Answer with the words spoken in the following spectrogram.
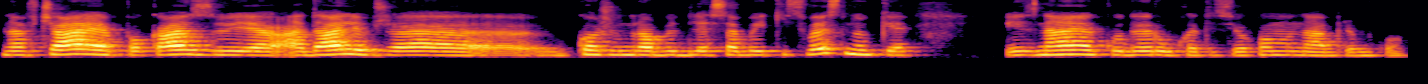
навчає, показує, а далі вже кожен робить для себе якісь висновки і знає, куди рухатись, в якому напрямку.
